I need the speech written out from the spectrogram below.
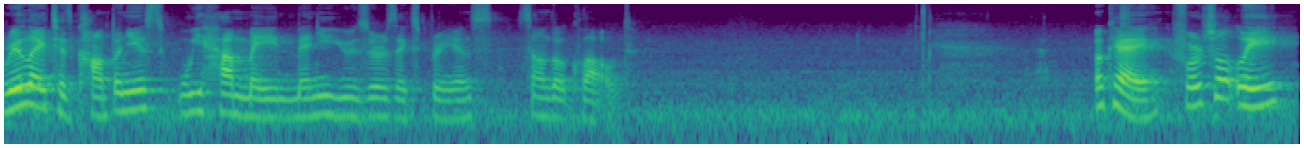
related companies, we have made many users experience Sandoll Cloud. Okay, fortunately,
